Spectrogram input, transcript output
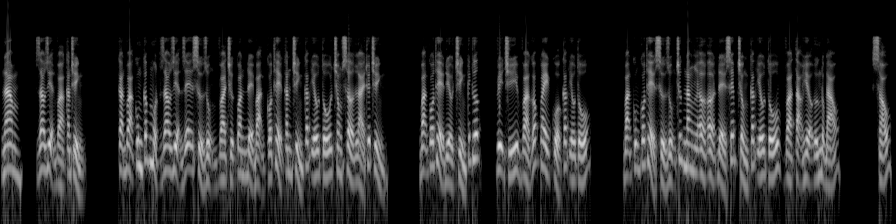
Nam, giao diện và căn chỉnh. Cản vạ cung cấp một giao diện dễ sử dụng và trực quan để bạn có thể căn chỉnh các yếu tố trong sở lại thuyết trình. Bạn có thể điều chỉnh kích thước, vị trí và góc quay của các yếu tố. Bạn cũng có thể sử dụng chức năng ở ở để xếp chồng các yếu tố và tạo hiệu ứng độc đáo. 6.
